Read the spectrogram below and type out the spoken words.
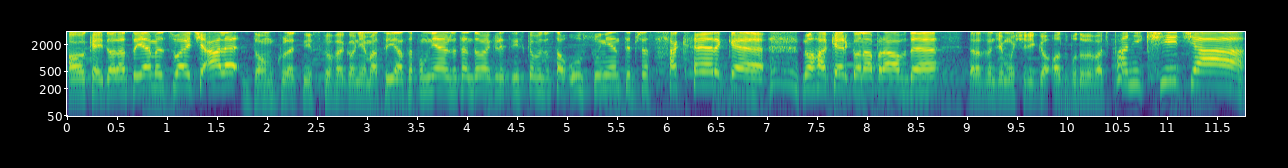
Okej, dolatujemy, słuchajcie, ale domku letniskowego nie ma. Ty, ja zapomniałem, że ten domek letniskowy został usunięty przez hakerkę. No, hakerko, naprawdę. Teraz będziemy musieli go odbudowywać. Pani Kicia!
